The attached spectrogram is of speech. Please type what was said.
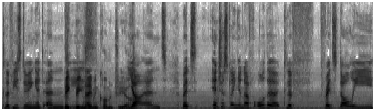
Cliffy's doing it, and Big, big name in commentary. Yeah. Yeah, and but interesting enough, all the Cliff, Fred Stolle,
